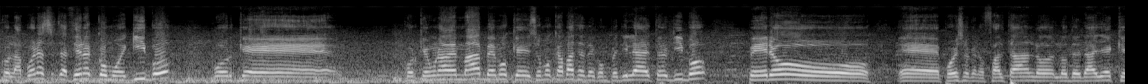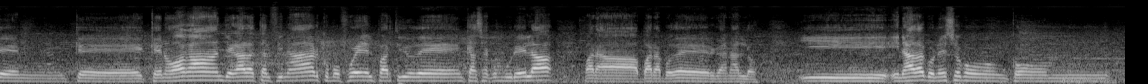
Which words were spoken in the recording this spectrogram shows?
con las buenas sensaciones como equipo, porque, porque una vez más vemos que somos capaces de competirle a estos equipos, pero eh, por eso que nos faltan los, los detalles que, que, que, nos hagan llegar hasta el final, como fue el partido de en casa con Burela, para, para poder ganarlo. Y, nada, con eso, con,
